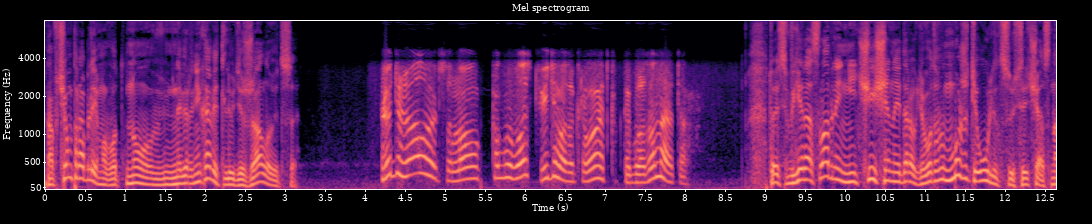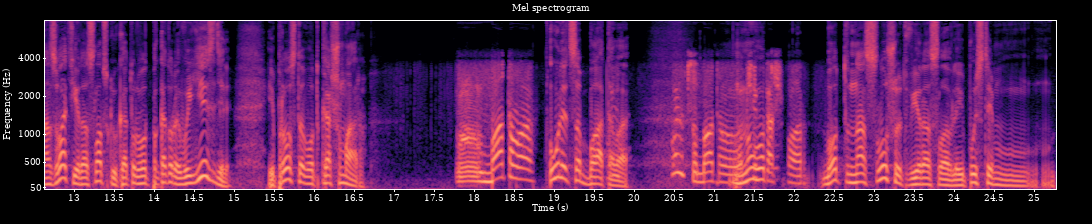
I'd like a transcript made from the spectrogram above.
А в чем проблема? Вот, ну, наверняка ведь люди жалуются. Люди жалуются, но как бы власть, видимо, закрывает как-то глаза на это. То есть в Ярославле нечищенные дороги. Вот вы можете улицу сейчас назвать Ярославскую, которую, вот, по которой вы ездили, и просто вот кошмар? Батова. Улица Батова. Улица Батова. Ну вот, кошмар. Вот нас слушают в Ярославле, и пусть им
